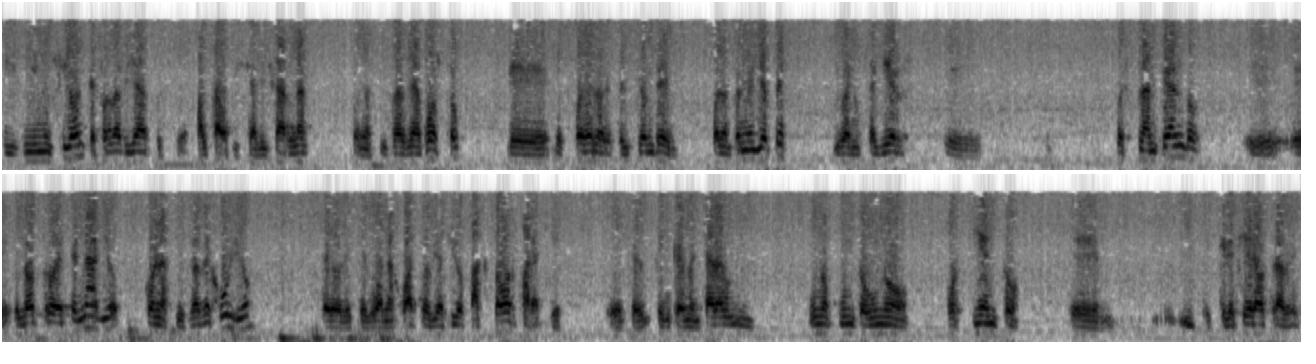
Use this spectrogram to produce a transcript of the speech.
disminución que todavía pues falta oficializarla con las cifras de agosto, después de la detención de Juan Antonio Yepes, y bueno, ayer pues planteando el otro escenario con las cifras de julio, pero de que Guanajuato había sido factor para que eh, se, incrementara un 1.1% eh, y que creciera otra vez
